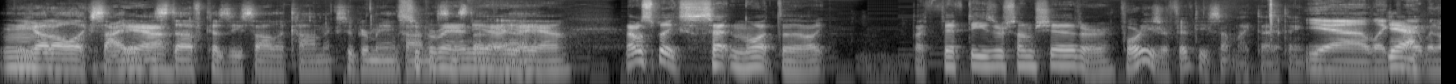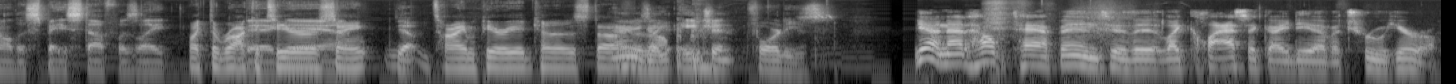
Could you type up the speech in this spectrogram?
He mm, got all excited yeah. and stuff because he saw the comic Superman comics and Superman. stuff. Yeah, yeah, yeah. That was like set in what the like like fifties or some shit, or 40s or 50s, something like that, I think. Yeah, like Yeah. right when all the space stuff was like like the Rocketeer yeah. Saint Yep. time period kind of stuff. There It was go. like ancient 40s. Yeah, and that helped tap into the like classic idea of a true hero.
